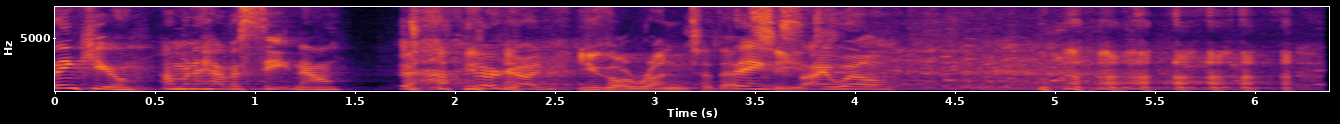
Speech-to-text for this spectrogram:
Thank you. I'm gonna have a seat now. You're good. you go run to that Thanks, seat. Thanks, I will.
